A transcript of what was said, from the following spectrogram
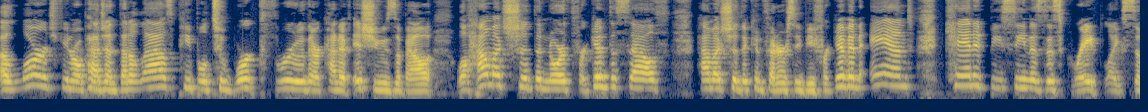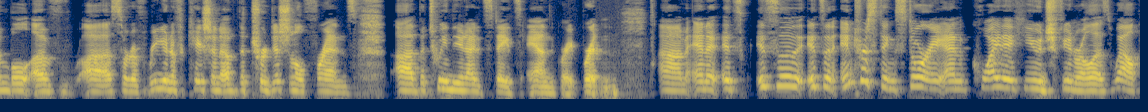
a large funeral pageant that allows people to work through their kind of issues about, well, how much should the North forgive the South? How much should the Confederacy be forgiven? And can it be seen as this great like symbol of uh, sort of reunification of the traditional friends uh, between the United States and Great Britain? Um, and it, it's it's a it's an interesting story and quite a huge funeral as well.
